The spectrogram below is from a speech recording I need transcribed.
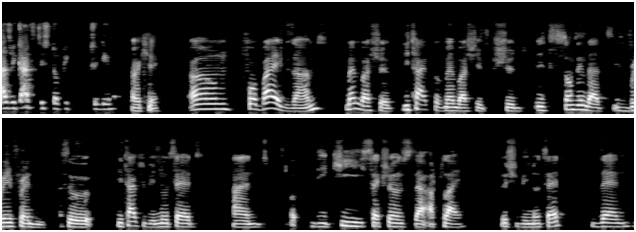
as regards this topic today. okay um for bar exams membership the types of membership should it's something that is brain friendly so the type should be noted and the key sections that apply those should be noted then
